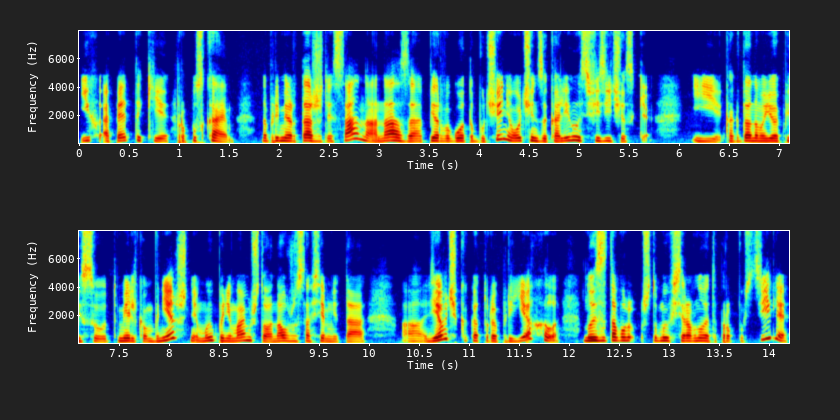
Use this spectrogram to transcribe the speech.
их опять-таки пропускаем. Например, та же Лисана, она за первый год обучения очень закалилась физически. И когда нам ее описывают мельком внешне, мы понимаем, что она уже совсем не та а, девочка, которая приехала. Но из-за того, что мы все равно это пропустили,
